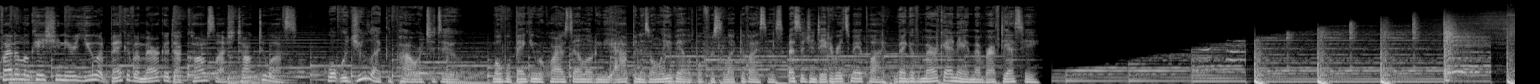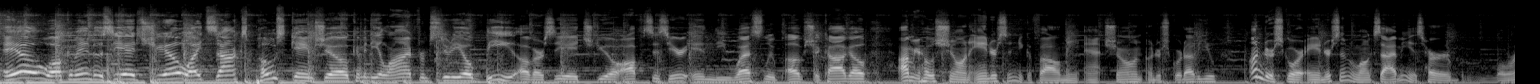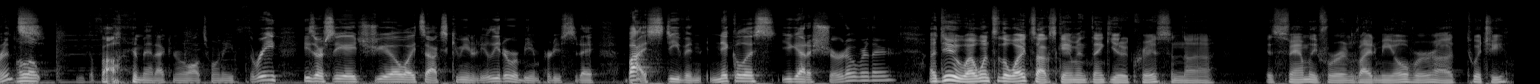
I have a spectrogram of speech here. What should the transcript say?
Find a location near you at bankofamerica.com slash talk to us. What would you like the power to do? Mobile banking requires downloading the app and is only available for select devices. Message and data rates may apply. Bank of America and a member FDIC. Heyo, welcome into the CHGO White Sox post game show, coming to you live from Studio B of our CHGO offices here in the West Loop of Chicago. I'm your host, Sean Anderson. You can follow me at Sean underscore W underscore Anderson. Alongside me is Herb Lawrence. Hello. You can follow him at Ecknerwall23. He's our CHGO White Sox community leader. We're being produced today by Stephen Nicholas. You got a shirt over there? I do. I went to the White Sox game, and thank you to Chris and uh, his family for inviting me over. Uh, Twitchy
